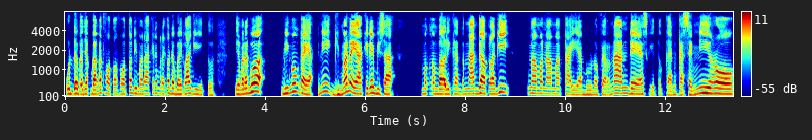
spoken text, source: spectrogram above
udah banyak banget foto-foto di mana akhirnya mereka udah balik lagi gitu. Yang mana gue bingung kayak ini gimana ya akhirnya bisa mengembalikan tenaga apalagi nama-nama kayak Bruno Fernandes gitu kan, Casemiro,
